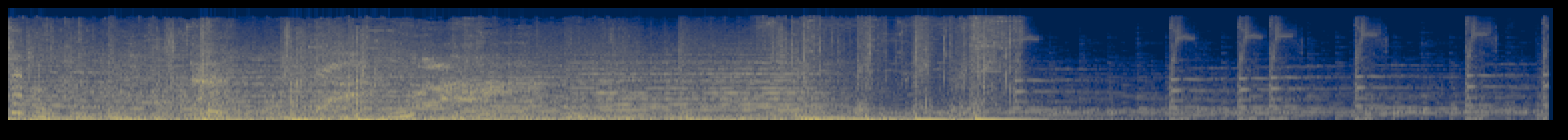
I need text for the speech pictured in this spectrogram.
Triple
